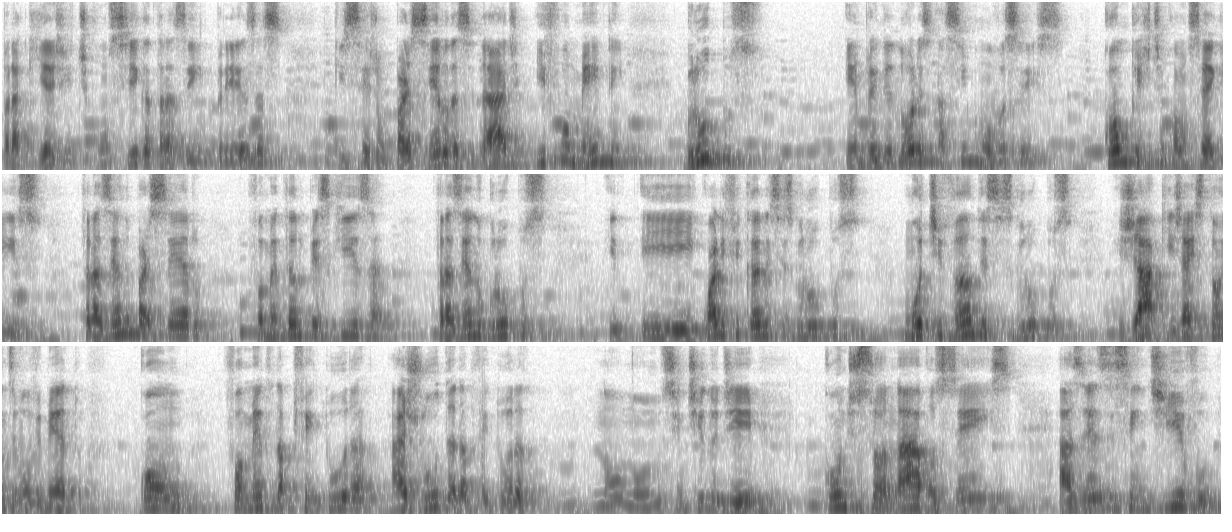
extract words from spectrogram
para que a gente consiga trazer empresas que sejam parceiro da cidade e fomentem grupos empreendedores assim como vocês. Como que a gente consegue isso? Trazendo parceiro, fomentando pesquisa, trazendo grupos e, e qualificando esses grupos, motivando esses grupos já que já estão em desenvolvimento com fomento da prefeitura, ajuda da prefeitura no, no, sentido de condicionar vocês, às vezes incentivo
